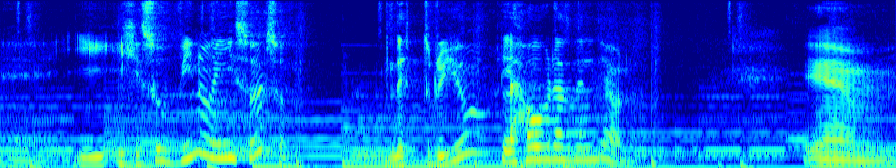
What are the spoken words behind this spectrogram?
Eh, y, Jesús vino e hizo eso. Destruyó las obras del diablo. Em,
